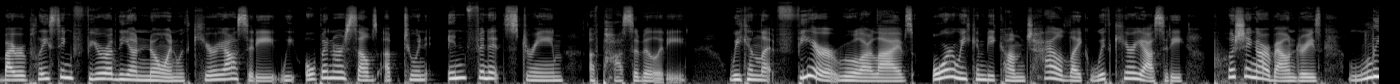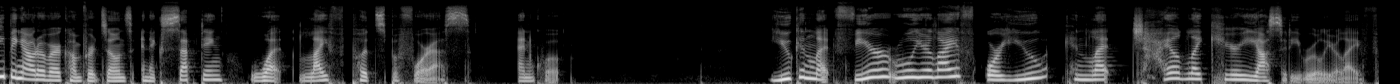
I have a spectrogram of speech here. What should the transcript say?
by replacing fear of the unknown with curiosity, we open ourselves up to an infinite stream of possibility. We can let fear rule our lives, or we can become childlike with curiosity, pushing our boundaries, leaping out of our comfort zones, and accepting what life puts before us. End quote. You can let fear rule your life, or you can let childlike curiosity rule your life.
